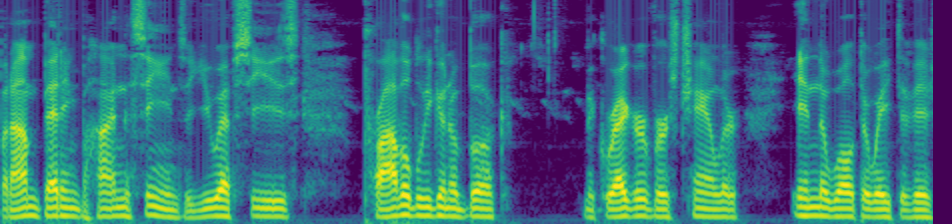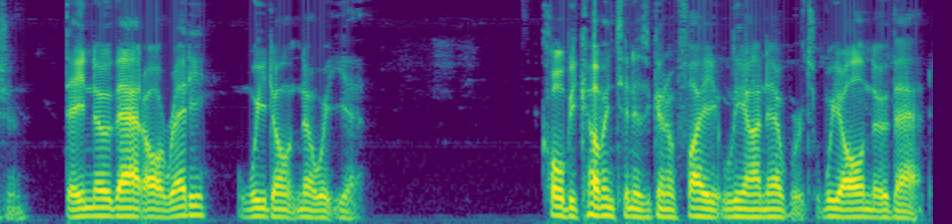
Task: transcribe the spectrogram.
but I'm betting behind the scenes the UFC's probably going to book McGregor versus Chandler in the welterweight division. They know that already. We don't know it yet. Colby Covington is going to fight Leon Edwards. We all know that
